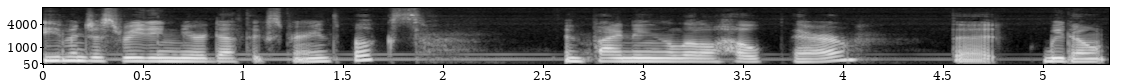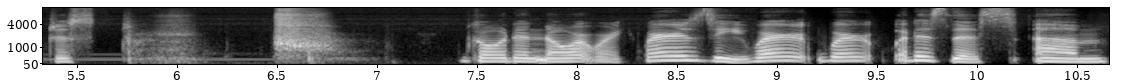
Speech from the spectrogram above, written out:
even just reading near death experience books and finding a little hope there that we don't just go to nowhere. We're where is he? Where, where, what is this? Um,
